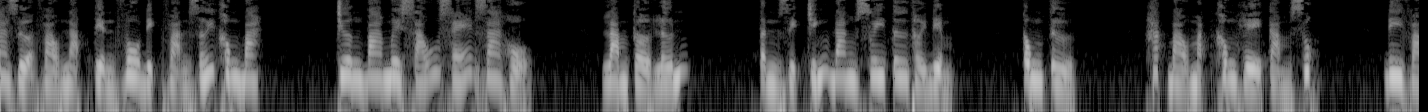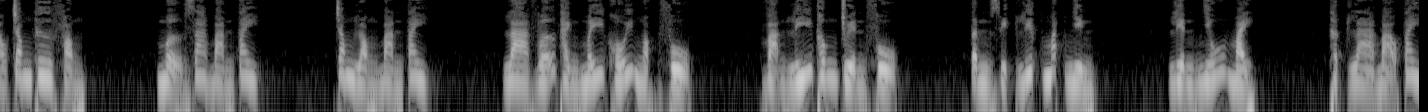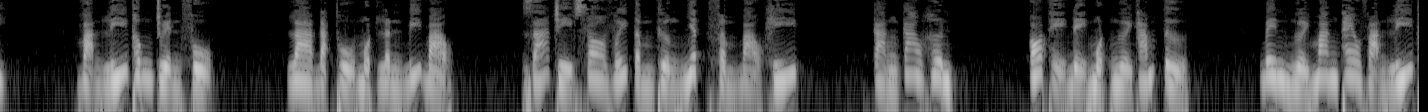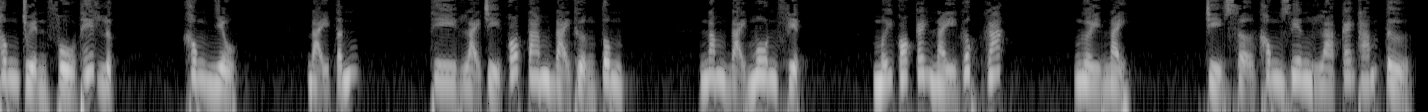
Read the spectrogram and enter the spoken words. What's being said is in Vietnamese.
ta dựa vào nạp tiền vô địch vạn giới không ba, chương ba mươi sáu xé ra hổ, làm cờ lớn, tần d ị c h chính đang suy tư thời điểm, công tử, hắc bào mặt không hề cảm xúc, đi vào trong thư phòng, mở ra bàn tay, trong lòng bàn tay, là vỡ thành mấy khối ngọc phù, vạn lý thông truyền phù, tần d ị c h liếc mắt nhìn, liền nhíu mày, thật là bảo tay, vạn lý thông truyền phù, là đặc thù một lần bí bảo, giá trị so với tầm thường nhất phẩm bảo khí, càng cao hơn, có thể để một người thám tử, bên người mang theo vạn lý thông truyền phù thế lực, không nhiều, đại tấn, thì lại chỉ có tam đại thượng tung, năm đại môn việt mới có cái này gốc gác. người này, chỉ sợ không riêng là cái thám tử,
